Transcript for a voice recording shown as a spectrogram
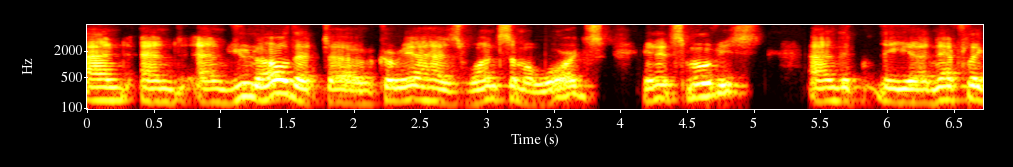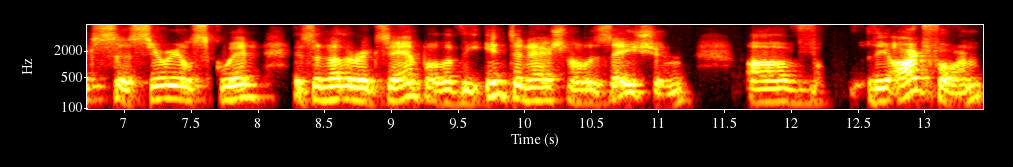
And, and, and you know that uh, Korea has won some awards in its movies. And the, the uh, Netflix uh, serial Squid is another example of the internationalization of the art form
